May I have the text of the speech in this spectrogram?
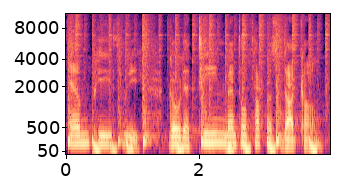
MP3. Go to teenmentaltoughness.com.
